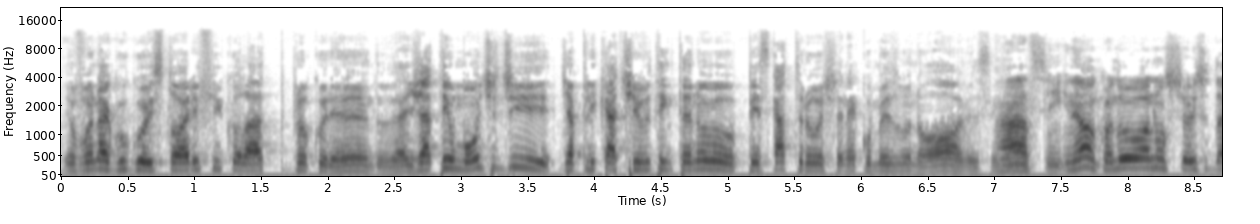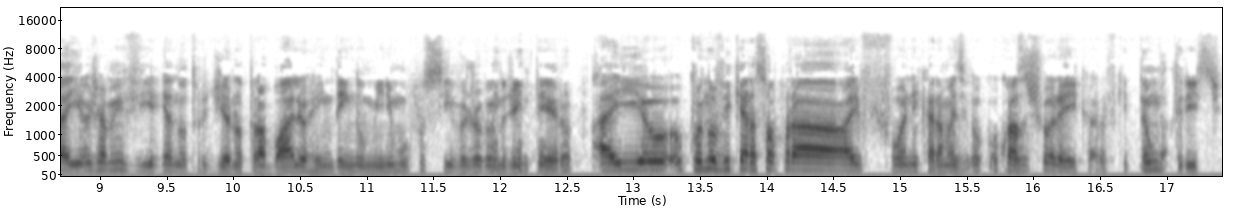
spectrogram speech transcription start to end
Eu vou na Google Store e fico lá procurando. Aí Já tem um monte de, de aplicativo tentando pescar trouxa, né? Com o mesmo nome, assim. Ah, sim. Não, quando anunciou isso daí, eu já me via no outro dia no trabalho rendendo o mínimo possível, jogando o dia inteiro. Aí eu, quando eu vi que era só pra iPhone, cara, mas eu, eu quase chorei, cara. Eu Fiquei tão triste.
